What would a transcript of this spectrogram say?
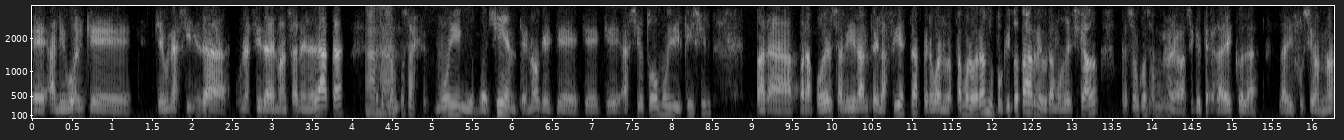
eh, al igual que, que una sidra, una sidra de manzana en lata, pero son cosas muy recientes, ¿no? Que, que, que, que ha sido todo muy difícil para, para poder salir antes de la fiesta, pero bueno, lo estamos logrando un poquito tarde, hubiéramos deseado, pero son cosas muy nuevas, así que te agradezco la, la difusión, ¿no?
